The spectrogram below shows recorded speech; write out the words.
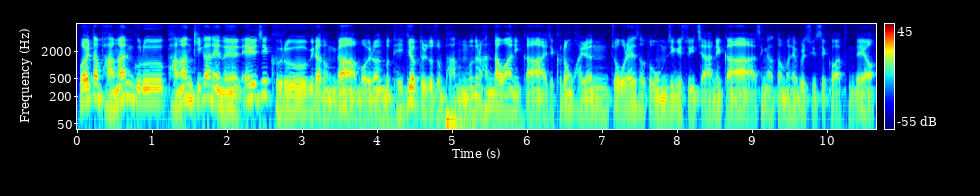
뭐 일단 방한 그룹, 방한 기간에는 LG 그룹이라든가 뭐 이런 뭐 대기업들도 좀 방문을 한다고 하니까 이제 그런 관련 쪽으로 해서도 움직일 수 있지 않을까 생각도 한번 해볼 수 있을 것 같은데요.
